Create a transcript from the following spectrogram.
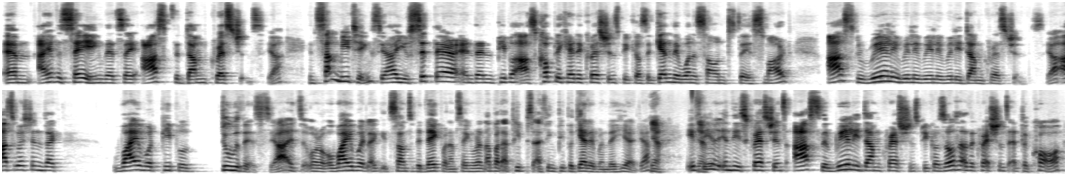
um, I have a saying that say, ask the dumb questions. Yeah. In some meetings, yeah, you sit there and then people ask complicated questions because again, they want to sound, say, smart. Ask really, really, really, really dumb questions. Yeah. Ask questions like, why would people do this? Yeah, it's or, or why would like it sounds a bit vague what I'm saying right now, but I, I think people get it when they hear it. Yeah. Yeah. If Yeah. you're in these questions, ask the really dumb questions because those are the questions at the core.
